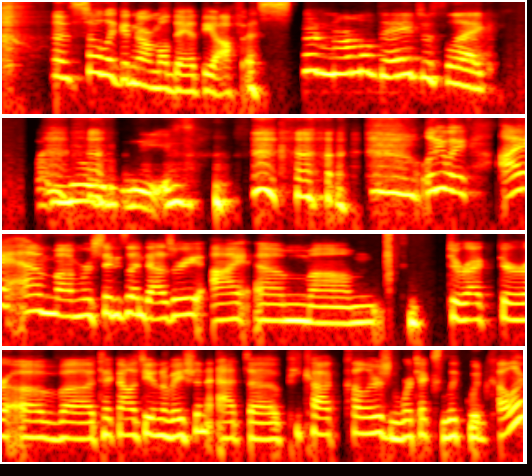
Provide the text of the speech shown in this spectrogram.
so like a normal day at the office. A normal day, just like but nobody leaves. well, anyway, I am uh, Mercedes Landazuri. I am um, director of uh, technology innovation at uh, Peacock Colors and Vortex Liquid Color.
